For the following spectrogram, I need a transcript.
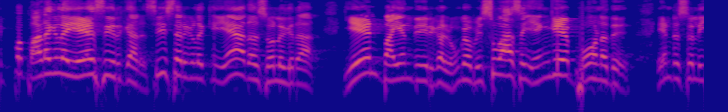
இப்போ படகுல ஏசு இருக்கார். சீசர்களுக்கு ஏன் அதை சொல்லுகிறார்? ஏன் பயந்தீர்கள்? உங்கள் விசுவாசம் எங்கே போனது? என்று சொல்லி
